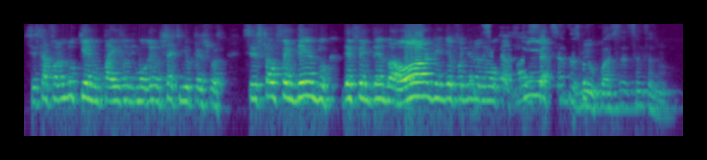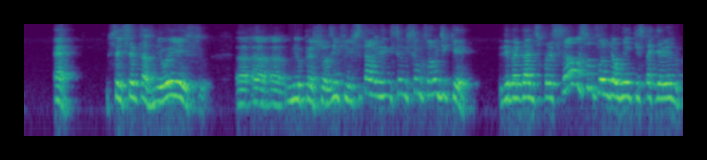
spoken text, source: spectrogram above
Você está falando do quê? Num país onde morreram 7 mil pessoas? Você está ofendendo, defendendo a ordem, defendendo a democracia. Quase 700 mil, quase 700 mil. É, 600 mil, é isso? Uh, uh, uh, mil pessoas, enfim. Está, estamos falando de quê? Liberdade de expressão ou estamos falando de alguém que está querendo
